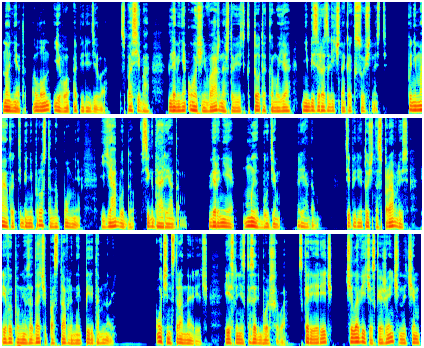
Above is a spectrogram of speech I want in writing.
но нет, Лон его опередила. «Спасибо. Для меня очень важно, что есть кто-то, кому я не безразлична как сущность. Понимаю, как тебе непросто, но помни, я буду всегда рядом. Вернее, мы будем рядом. Теперь я точно справлюсь и выполню задачи, поставленные передо мной». Очень странная речь, если не сказать большего. Скорее речь человеческой женщины, чем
